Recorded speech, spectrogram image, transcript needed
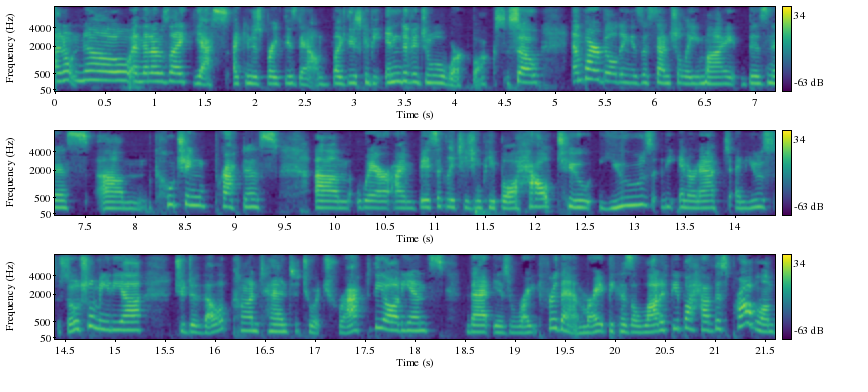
I don't know. And then I was like, yes, I can just break these down. Like these could be individual workbooks. So empire building is essentially my business um, coaching practice um, where I'm basically teaching people how to use the internet and use social media to develop content to attract the audience that is right for them, right? Because a lot of people have this problem.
